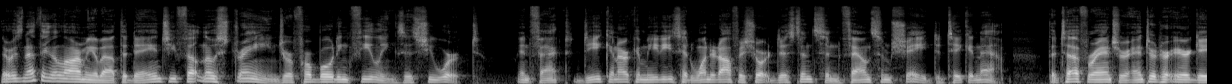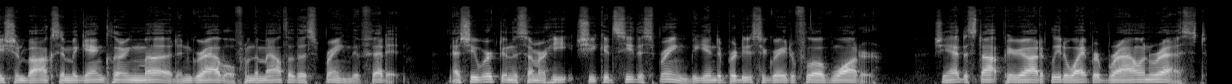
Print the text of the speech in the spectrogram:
There was nothing alarming about the day, and she felt no strange or foreboding feelings as she worked. In fact, Deke and Archimedes had wandered off a short distance and found some shade to take a nap. The tough rancher entered her irrigation box and began clearing mud and gravel from the mouth of the spring that fed it. As she worked in the summer heat, she could see the spring begin to produce a greater flow of water, she had to stop periodically to wipe her brow and rest.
